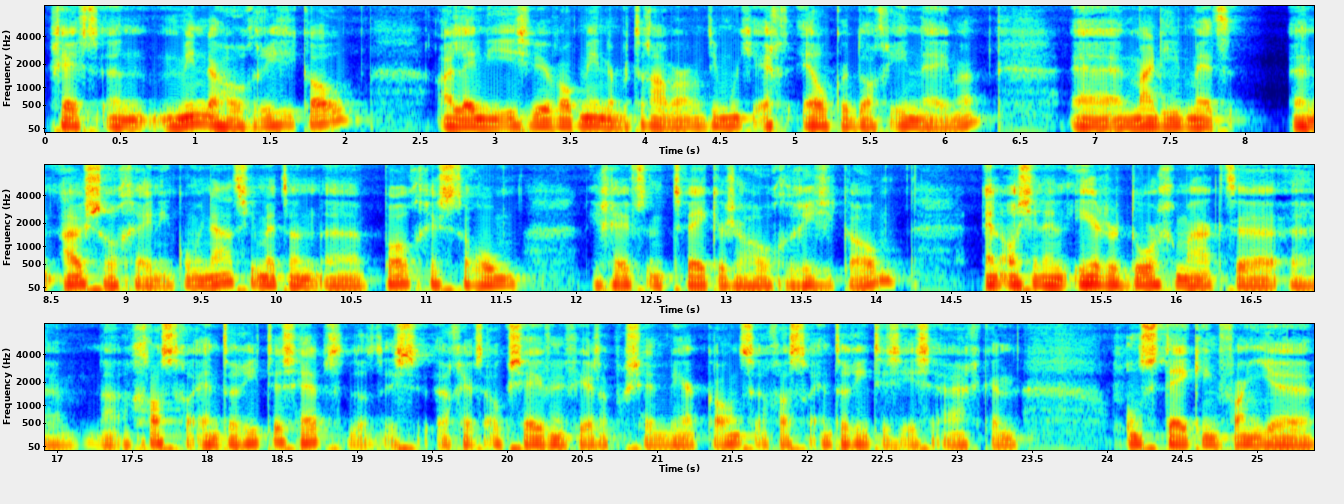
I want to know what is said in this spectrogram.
geeft een minder hoog risico. Alleen die is weer wat minder betrouwbaar, want die moet je echt elke dag innemen. Uh, maar die met een oestrogeen in combinatie met een uh, progesteron, die geeft een twee keer zo hoog risico. En als je een eerder doorgemaakte uh, nou, gastroenteritis hebt, dat, is, geeft ook 47% meer kans. Een gastroenteritis is eigenlijk een ontsteking van je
